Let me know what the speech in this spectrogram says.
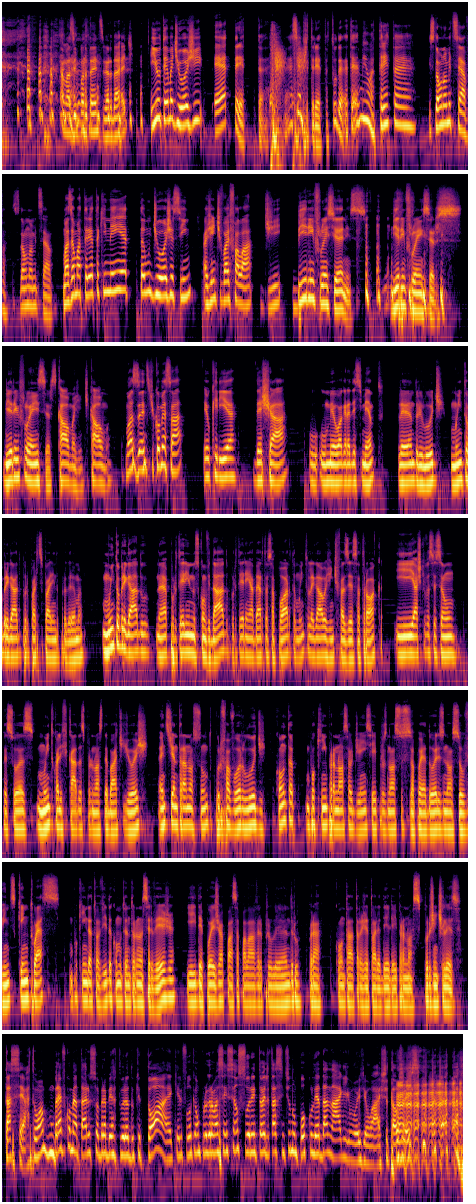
Mas importantes, verdade. E o tema de hoje é treta. É sempre treta. Tudo é. Até, meu, a treta é. Isso dá um nome de Seva. Isso dá um nome de Seva. Mas é uma treta que nem é tão de hoje assim. A gente vai falar de beer influencianes. beer influencers. beer influencers. Calma, gente, calma. Mas antes de começar, eu queria deixar o, o meu agradecimento. Leandro e Lude, muito obrigado por participarem do programa muito obrigado, né, por terem nos convidado, por terem aberto essa porta. Muito legal a gente fazer essa troca. E acho que vocês são pessoas muito qualificadas para o nosso debate de hoje. Antes de entrar no assunto, por favor, Lude, conta um pouquinho para nossa audiência e para os nossos apoiadores, nossos ouvintes, quem tu és, um pouquinho da tua vida, como tu entrou na cerveja, e aí depois já passa a palavra para o Leandro para contar a trajetória dele aí para nós, por gentileza. Tá certo. Um breve comentário sobre a abertura do Kitó é que ele falou que é um programa sem censura, então ele tá sentindo um pouco Leda Nagli hoje, eu acho, talvez.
